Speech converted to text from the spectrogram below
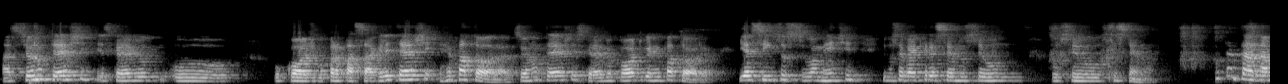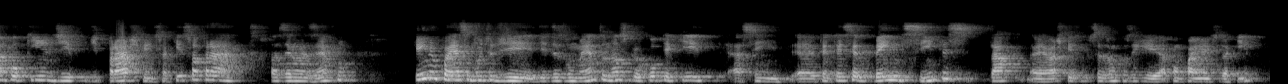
Adiciona um teste, escreve o, o, o código para passar aquele teste, refatora. Adiciona um teste, escreve o código e refatora. E assim sucessivamente, e você vai crescendo o seu, o seu sistema. Vou tentar dar um pouquinho de, de prática nisso aqui, só para fazer um exemplo. Quem não conhece muito de, de desenvolvimento, não se preocupe aqui, assim, é, tentei ser bem simples, tá? É, acho que vocês vão conseguir acompanhar isso daqui.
